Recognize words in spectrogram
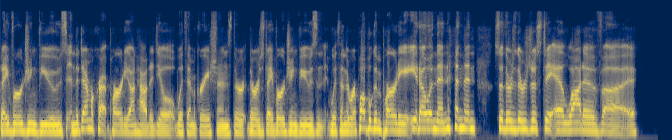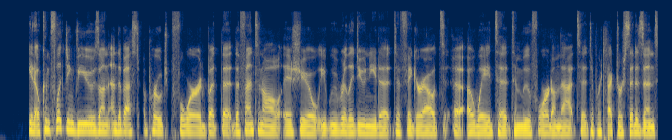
diverging views in the Democrat Party on how to deal with immigrations. There there's diverging views in, within the Republican Party, you know, and then and then so there's there's just a, a lot of uh you know conflicting views on, on the best approach forward. But the the fentanyl issue we, we really do need to, to figure out a, a, way to to move forward on that to, to protect our citizens.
